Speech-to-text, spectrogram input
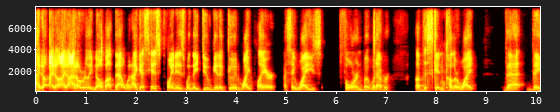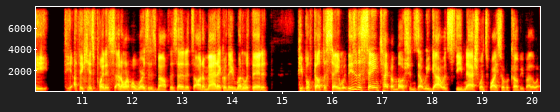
I don't I don't I don't really know about that one. I guess his point is when they do get a good white player, I say white, he's foreign, but whatever of the skin color white that they I think his point is I don't want to put words in his mouth is that it's automatic or they run with it and people felt the same these are the same type of emotions that we got when Steve Nash won twice over Kobe by the way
